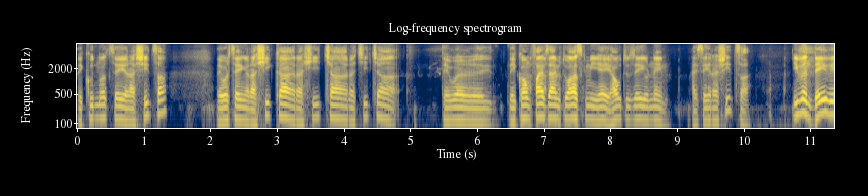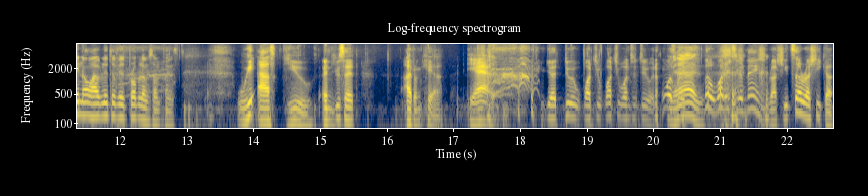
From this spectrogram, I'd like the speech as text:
They could not say Rashica. They were saying Rashika, Rashicha, Rachicha. They were. They come five times to ask me, "Hey, how to say your name?" I say Rashica. Even Davy now have a little bit problem sometimes. We asked you, and you said, "I don't care. Yeah, You do what you what you want to do." And I was Yeah. like, "No, what is your name? Rashitza, Rashika?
